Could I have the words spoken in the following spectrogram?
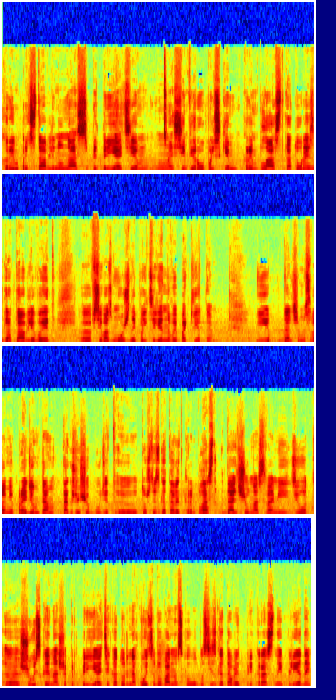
Крым представлен у нас предприятием Симферопольским, Крымпласт, который изготавливает э, всевозможные полиэтиленовые пакеты. И дальше мы с вами пройдем, там также еще будет э, то, что изготавливает Крымпласт. Дальше у нас с вами идет э, Шуйское наше предприятие, которое находится в Ивановской области, изготавливает прекрасные пледы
